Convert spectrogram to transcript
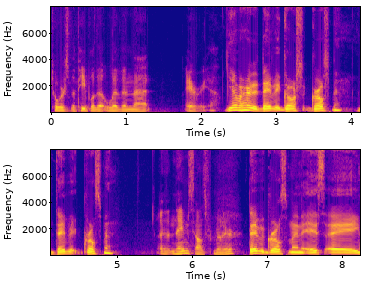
towards the people that live in that area. You ever heard of David Gross- Grossman? David Grossman? Uh, name sounds familiar. David Grossman is a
